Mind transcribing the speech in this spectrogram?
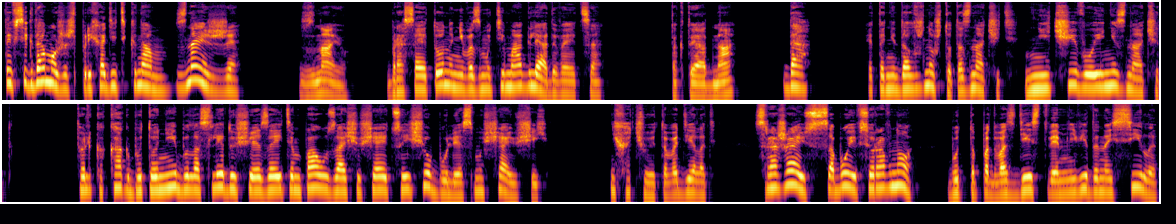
Ты всегда можешь приходить к нам, знаешь же?» «Знаю», — бросает он и невозмутимо оглядывается. «Так ты одна?» «Да». Это не должно что-то значить. Ничего и не значит. Только как бы то ни было, следующая за этим пауза ощущается еще более смущающей. Не хочу этого делать. Сражаюсь с собой и все равно, будто под воздействием невиданной силы,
